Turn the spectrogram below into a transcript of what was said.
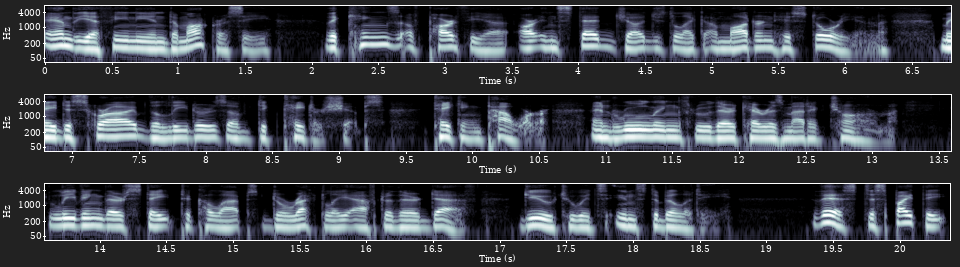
and the Athenian democracy, the kings of Parthia are instead judged like a modern historian may describe the leaders of dictatorships, taking power and ruling through their charismatic charm, leaving their state to collapse directly after their death due to its instability. This, despite the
